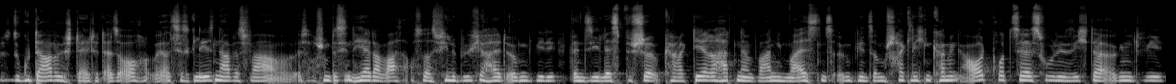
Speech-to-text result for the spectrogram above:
so gut dargestellt hat. Also auch, als ich das gelesen habe, das war, ist auch schon ein bisschen her, da war es auch so, dass viele Bücher halt irgendwie, wenn sie lesbische Charaktere hatten, dann waren die meistens irgendwie in so einem schrecklichen Coming-out-Prozess, wo die sich da irgendwie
